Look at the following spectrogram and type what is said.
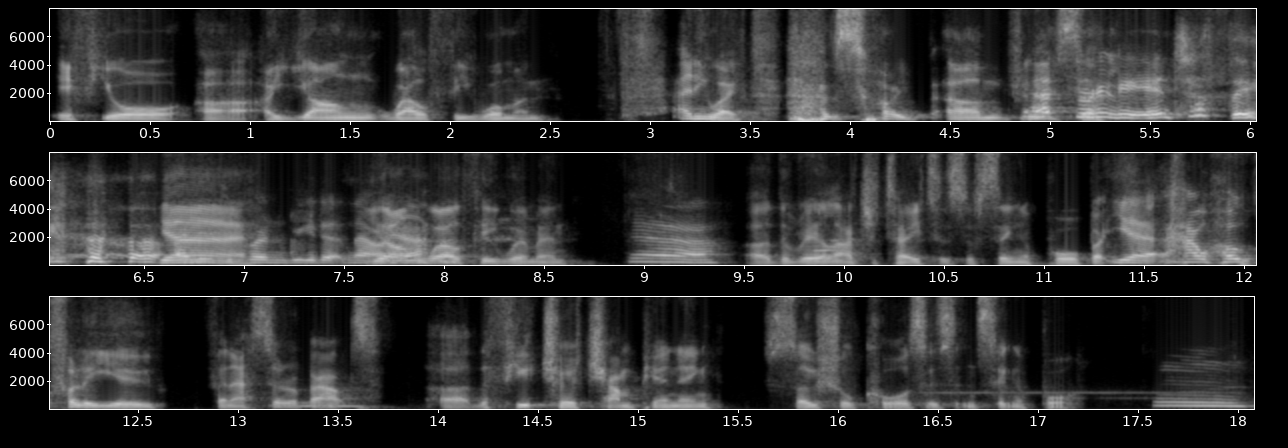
If you're uh, a young, wealthy woman Anyway, sorry, um, Vanessa. That's really interesting. Yeah, I need to go and read it now. Young, yeah. wealthy women. Yeah, uh, the real agitators of Singapore. But yeah, how hopeful are you, Vanessa, about mm. uh, the future championing social causes in Singapore? Mm.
